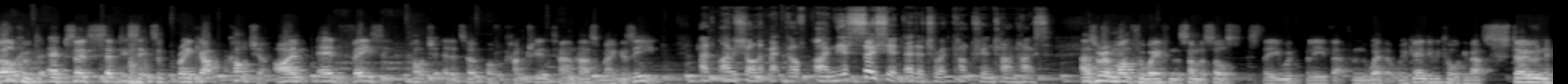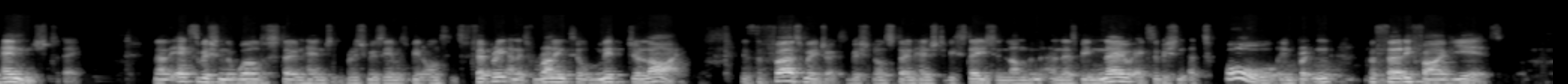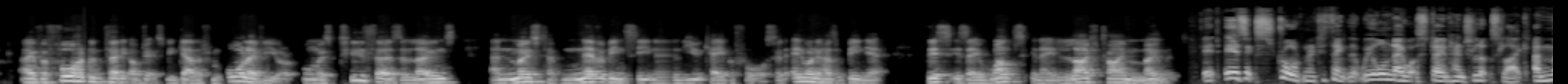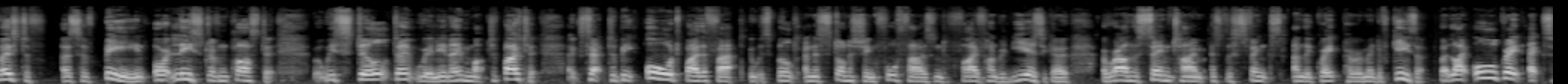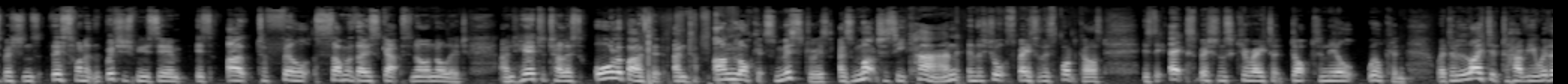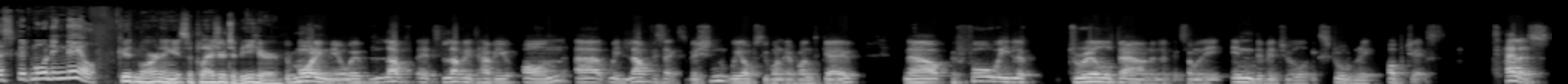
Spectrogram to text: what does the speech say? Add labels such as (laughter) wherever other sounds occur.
Welcome to episode 76 of Breakout Culture. I'm Ed Vaizey, culture editor of Country and Townhouse magazine. And I'm Charlotte Metcalf. I'm the associate editor at Country and Townhouse. As we're a month away from the summer solstice, though you wouldn't believe that from the weather, we're going to be talking about Stonehenge today. Now, the exhibition, The World of Stonehenge at the British Museum, has been on since February and it's running till mid July. It's the first major exhibition on Stonehenge to be staged in London, and there's been no exhibition at all in Britain for 35 years. Over 430 objects have been gathered from all over Europe, almost two thirds are loans, and most have never been seen in the UK before. So, to anyone who hasn't been yet, this is a once in a lifetime moment. It is extraordinary to think that we all know what Stonehenge looks like, and most of us have been, or at least driven past it, but we still don't really know much about it, except to be awed by the fact it was built an astonishing 4,500 years ago, around the same time as the Sphinx and the Great Pyramid of Giza. But like all great exhibitions, this one at the British Museum is out to fill some of those gaps in our knowledge, and here to tell us all about it and to unlock its mysteries as much as he can in the short space of this podcast is the exhibition's curator, Dr. Neil Wilkin. We're delighted delighted to have you with us. Good morning, Neil. Good morning. It's a pleasure to be here. Good morning, Neil. We've loved. It's lovely to have you on. Uh, we love this exhibition. We obviously want everyone to go. Now, before we look drill down and look at some of the individual extraordinary objects, tell us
